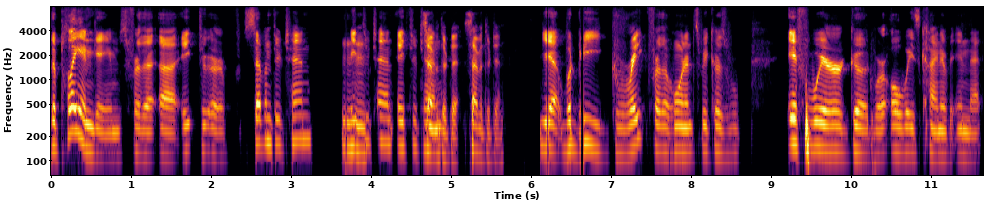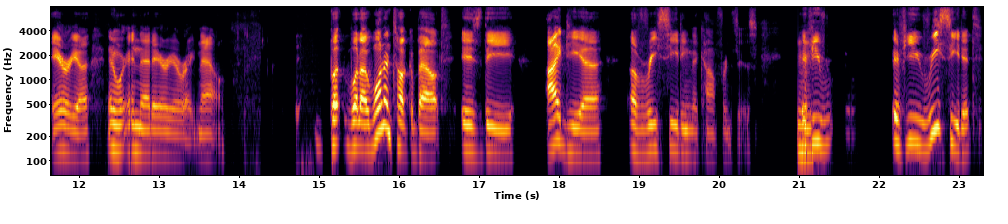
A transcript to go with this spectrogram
the play-in games for the uh, eight through or seven through 10, eight Mhm. through ten, eight through ten, Seven through ten. Seven through ten. yeah, would be great for the Hornets because if we're good, we're always kind of in that area, and we're in that area right now. But what I want to talk about is the idea of reseeding the conferences. If mm. you if you reseed it,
